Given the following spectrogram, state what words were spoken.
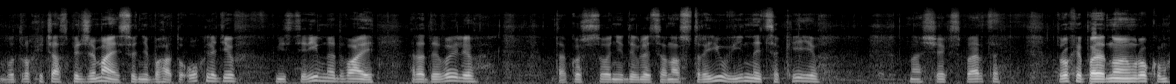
бо трохи час піджимає. Сьогодні багато оглядів. В місті Рівне 2 і Радивилів. Також сьогодні дивляться нас в Стрию, Вінниця, Київ, наші експерти. Трохи перед Новим роком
